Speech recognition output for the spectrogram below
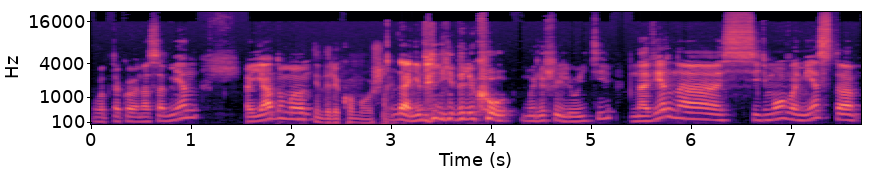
Вот такой у нас обмен. Я думаю... Вот недалеко мы ушли. Да, недалеко мы решили уйти. Наверное, с седьмого места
